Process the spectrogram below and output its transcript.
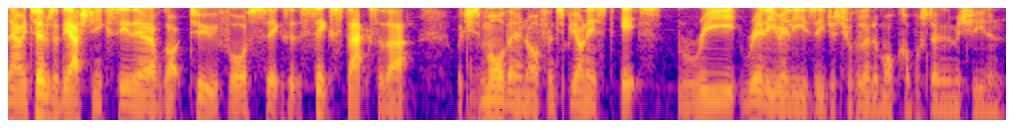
Now, in terms of the ashen, you can see there I've got two, four, six, uh, six stacks of that, which is more than enough. And to be honest, it's re really, really easy. Just chuck a of more cobblestone in the machine and,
